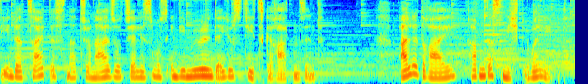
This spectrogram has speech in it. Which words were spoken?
die in der Zeit des Nationalsozialismus in die Mühlen der Justiz geraten sind. Alle drei haben das nicht überlebt.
